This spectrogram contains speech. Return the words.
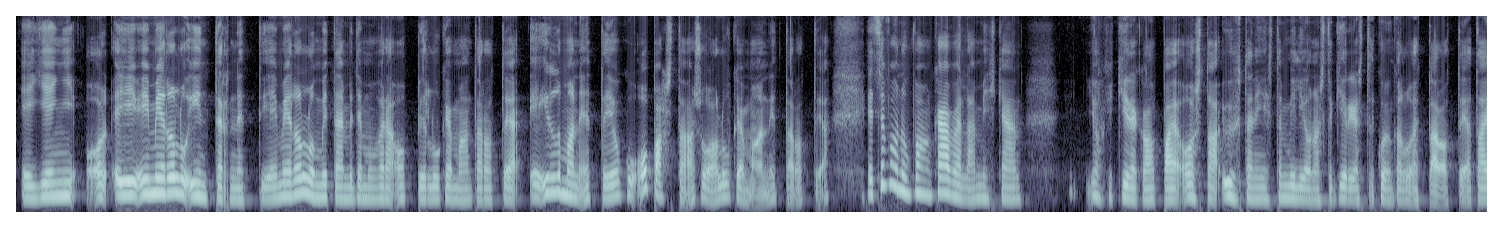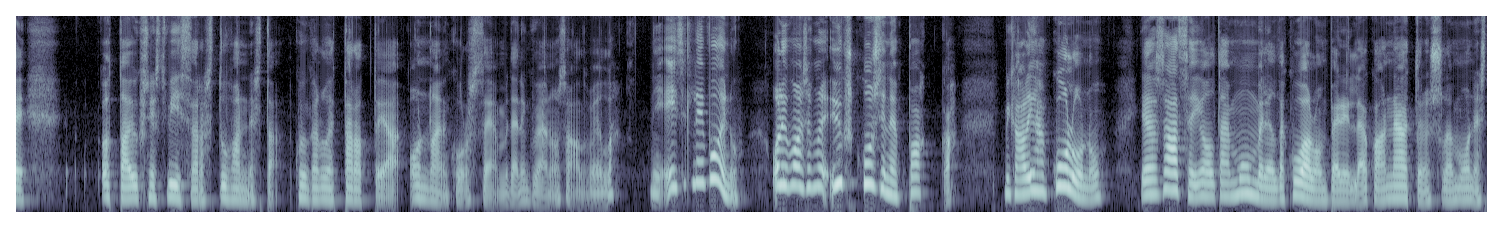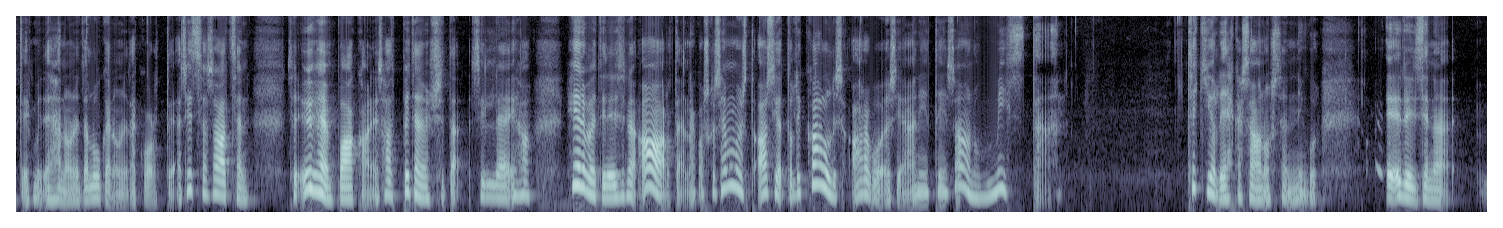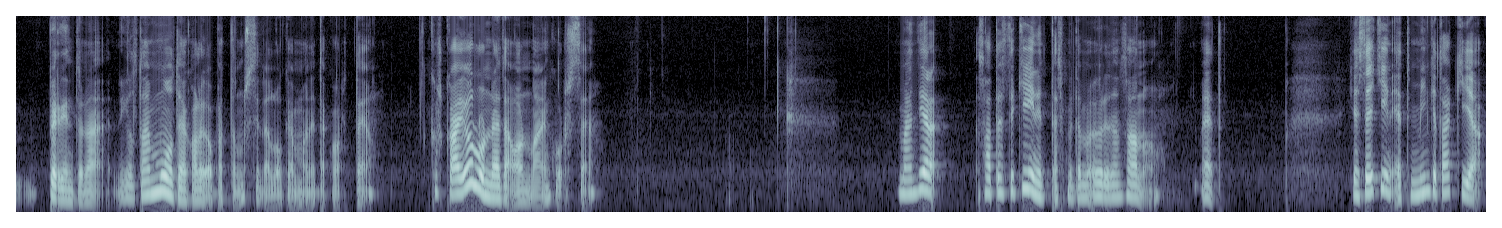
ei, jengi, ei, ei meillä ollut internettiä, ei meillä ollut mitään, miten mun voidaan oppia lukemaan tarotteja ilman, että joku opastaa sua lukemaan niitä tarotteja. Et se voinut vaan kävellä mihinkään johonkin kirjakauppaan ja ostaa yhtä niistä miljoonasta kirjasta, kuinka luet tarotteja, tai ottaa yksi niistä 500 tuhannesta, kuinka luet tarotteja online-kursseja, mitä nykyään on saatavilla. Niin ei silleen voinut. Oli vaan semmoinen yksi kusinen pakka, mikä oli ihan kulunut, ja sä saat sen joltain mummelilta kuolonperille, joka on näyttänyt sulle monesti, että miten hän on niitä lukenut niitä kortteja. Sitten sä saat sen, sen yhden pakan ja sä oot pitänyt sitä silleen ihan helvetillisenä aarteena, koska semmoiset asiat oli kallisarvoisia ja niitä ei saanut mistään. Sekin oli ehkä saanut sen niin kuin edellisenä perintönä joltain muulta, joka oli opettanut sille lukemaan niitä kortteja. Koska ei ollut näitä online-kursseja. Mä en tiedä, saatte sitten kiinni tässä, mitä mä yritän sanoa. Et, ja sekin, että minkä takia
